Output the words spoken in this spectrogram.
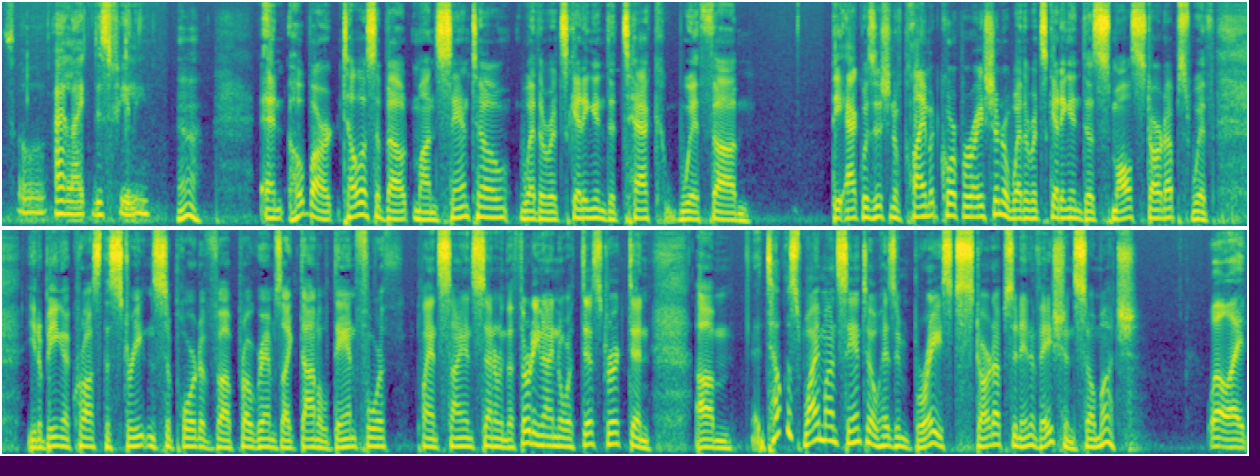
So I like this feeling. Yeah. And Hobart, tell us about Monsanto, whether it's getting into tech with um, the acquisition of Climate Corporation, or whether it's getting into small startups with, you know, being across the street in support of uh, programs like Donald Danforth Plant Science Center in the 39 North District. And um, tell us why Monsanto has embraced startups and innovation so much. Well, I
